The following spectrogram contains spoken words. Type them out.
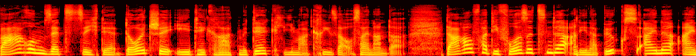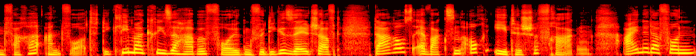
Warum setzt sich der Deutsche Ethikrat mit der Klimakrise auseinander? Darauf hat die Vorsitzende Alena Büchs eine einfache Antwort. Die Klimakrise habe Folgen für die Gesellschaft. Daraus erwachsen auch ethische Fragen. Eine davon,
